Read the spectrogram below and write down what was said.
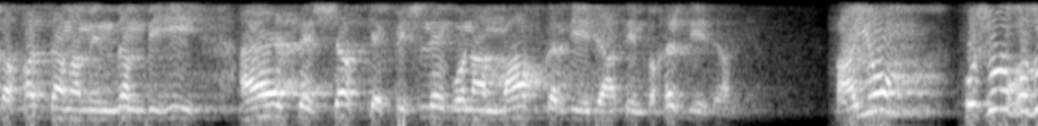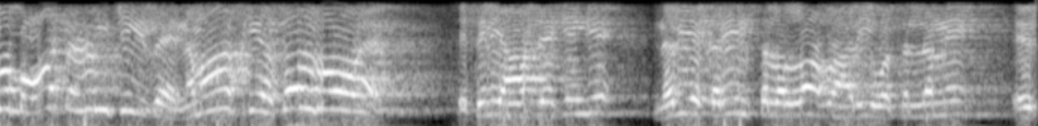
تقدم من ذنبه ایسے شخص کے پچھلے گناہ معاف کر دیے جاتے ہیں، بخش دیے جاتے ہیں۔ بھائیوں خوشو خزو بہت اہم چیز ہے، نماز کی اصل روح ہے۔ اس لیے آپ دیکھیں گے، نبی کریم صلی اللہ علیہ وسلم نے اس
